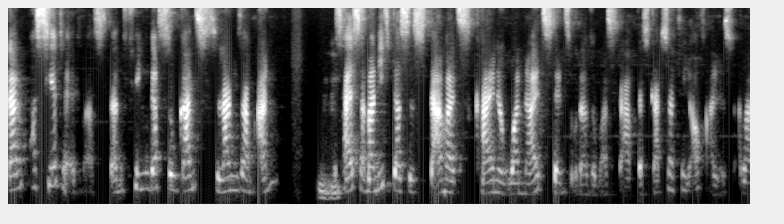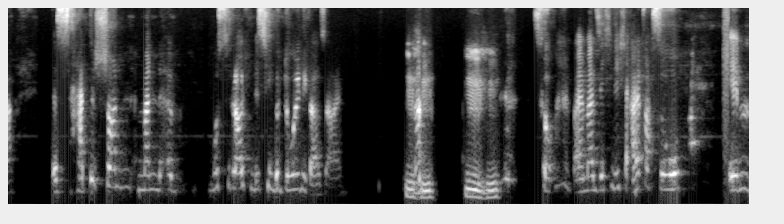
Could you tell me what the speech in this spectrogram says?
dann passierte etwas. Dann fing das so ganz langsam an. Mhm. Das heißt aber nicht, dass es damals keine One-Night-Stands oder sowas gab. Das gab es natürlich auch alles. Aber das hatte schon, man äh, musste, glaube ich, ein bisschen geduldiger sein. Mhm. Mhm. So, weil man sich nicht einfach so eben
